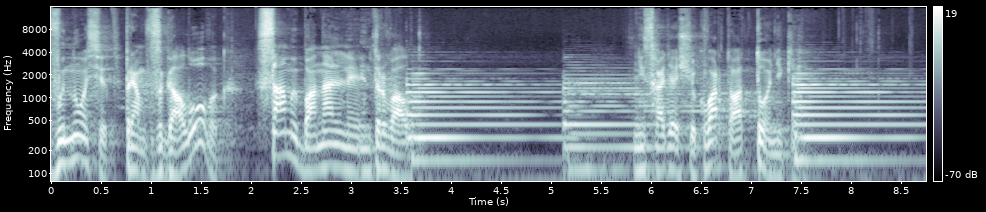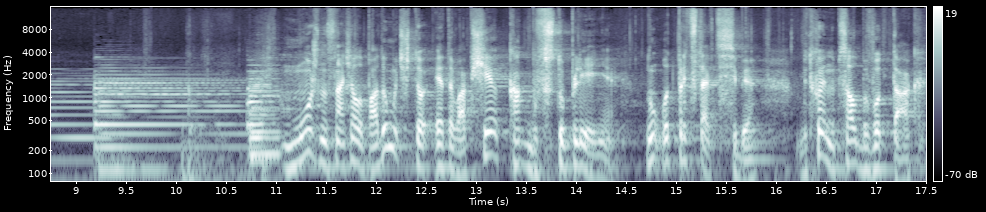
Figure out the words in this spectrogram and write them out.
выносит прям в заголовок самый банальный интервал. Нисходящую кварту от тоники. Можно сначала подумать, что это вообще как бы вступление. Ну вот представьте себе, Бетховен написал бы вот так.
